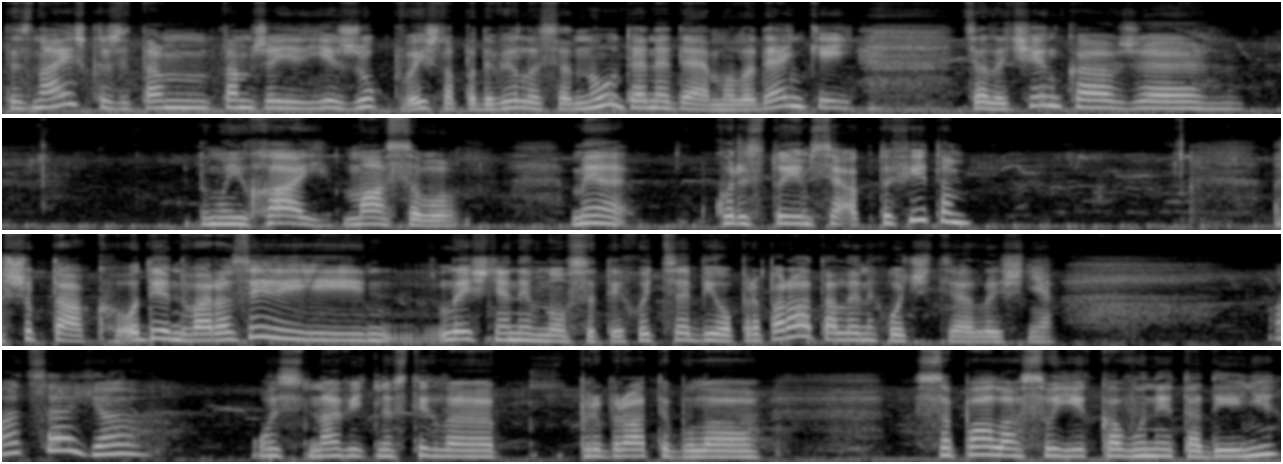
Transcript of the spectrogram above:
ти знаєш, каже, там, там вже є жук, вийшла, подивилася, ну, де-не-де, молоденький, ця личинка вже. Думаю, хай масово. Ми користуємося актофітом, щоб так, один-два рази і лишнє не вносити. Хоч це біопрепарат, але не хочеться лишнє. А це я ось навіть не встигла прибрати, була сапала свої кавуни та дині.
